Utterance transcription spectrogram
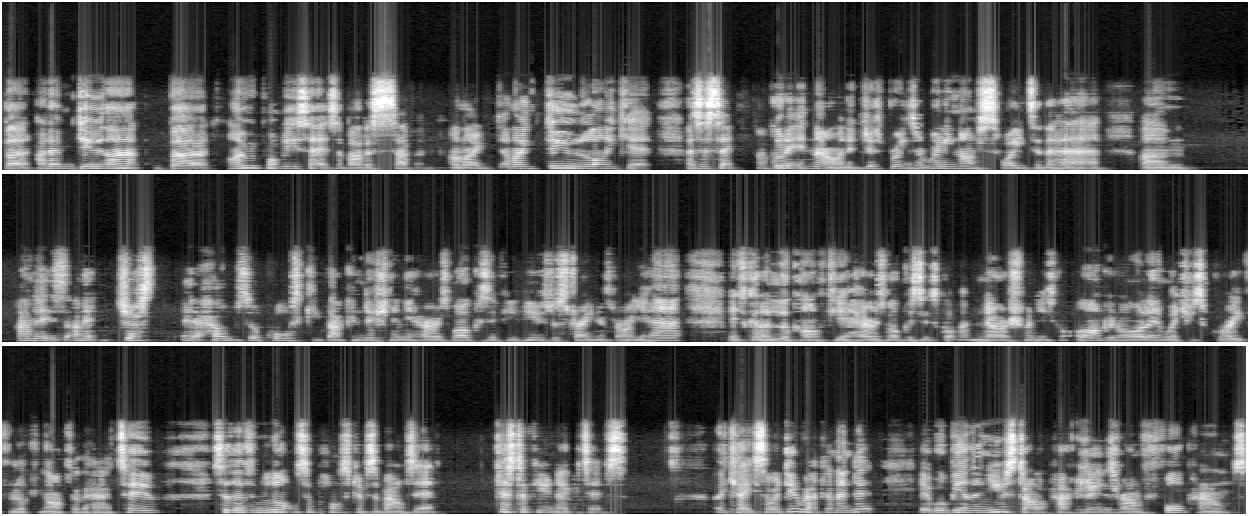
but I don't do that. But I would probably say it's about a seven, and I and I do like it. As I say, I've got it in now, and it just brings a really nice sway to the hair. Um, and it's and it just it helps of course keep that condition in your hair as well because if you've used a straightener throughout your hair it's going to look after your hair as well because it's got that nourishment it's got argan oil in which is great for looking after the hair too so there's lots of positives about it just a few negatives Okay, so I do recommend it. It will be in the new style of packaging. It's around £4.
